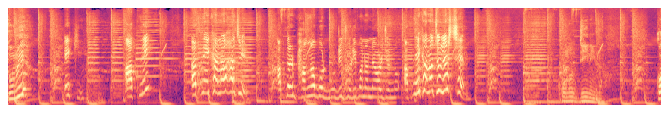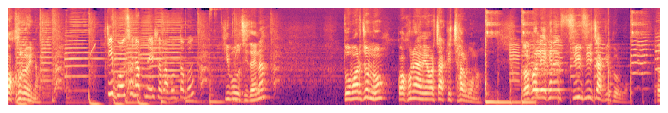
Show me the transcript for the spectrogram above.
তুমি? এ কি? আপনি? আপনি এখানেও হাজির? আপনার ভাঙা বোর্ডবোর্ডে জরিমানা নেওয়ার জন্য আপনি এখানেও চলে এসেছেন? কোনো দিনই না। কখনোই না। কি বলছেন আপনি এসব আবল তাবল কি বলছি তাই না? তোমার জন্য কখনোই আমি আমার চাকরি ছাড়বো না। দরকার হলে এখানে ফ্রি ফ্রি চাকরি করব। তা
